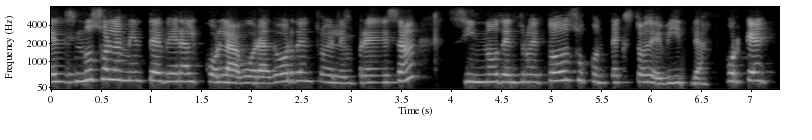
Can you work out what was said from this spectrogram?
es no solamente ver al colaborador dentro de la empresa, sino dentro de todo su contexto de vida. ¿Por qué?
